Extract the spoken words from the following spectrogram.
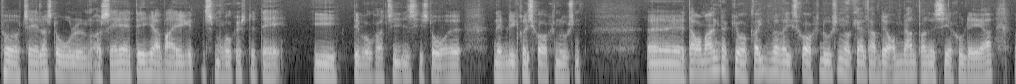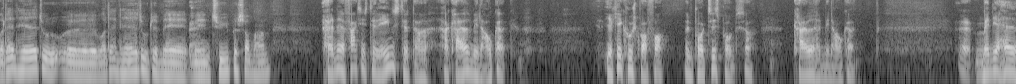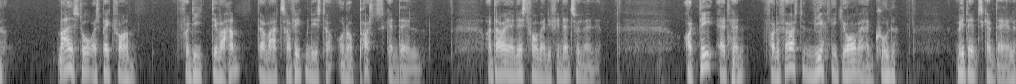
på talerstolen og sagde, at det her var ikke den smukkeste dag i demokratiets historie, nemlig Rigsgaard Knudsen. Øh, der var mange, der gjorde grin med Rigsgaard Knudsen og kaldte ham det omvandrende cirkulære. Hvordan havde du, øh, hvordan havde du det med, med en type som ham? Han er faktisk den eneste, der har krævet min afgang. Jeg kan ikke huske hvorfor, men på et tidspunkt så krævede han min afgang. Øh, men jeg havde meget stor respekt for ham, fordi det var ham, der var trafikminister under postskandalen. Og der var jeg næstformand i Finansudvalget. Og det, at han for det første virkelig gjorde, hvad han kunne ved den skandale.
